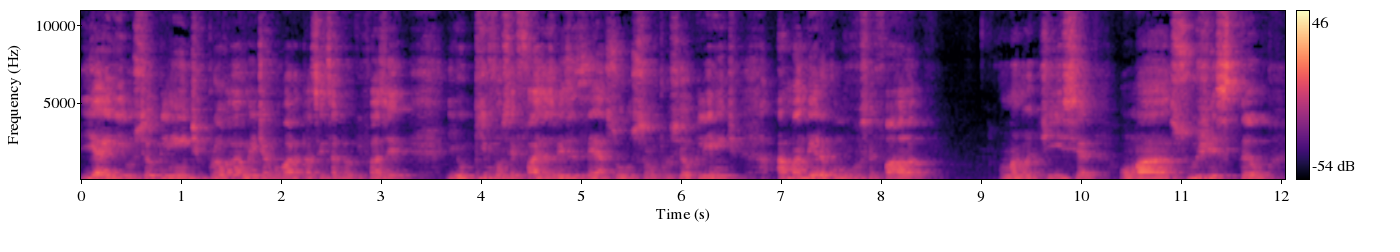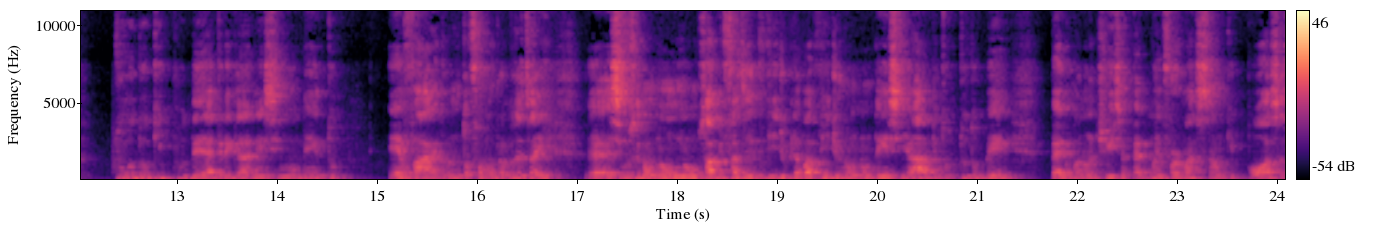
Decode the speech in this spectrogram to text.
e aí o seu cliente provavelmente agora está sem saber o que fazer. E o que você faz às vezes é a solução para o seu cliente. A maneira como você fala, uma notícia, uma sugestão, tudo que puder agregar nesse momento é válido. Eu não estou falando para você sair. É, se você não, não, não sabe fazer vídeo, gravar vídeo, não, não tem esse hábito, tudo bem. Pega uma notícia, pega uma informação que possa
